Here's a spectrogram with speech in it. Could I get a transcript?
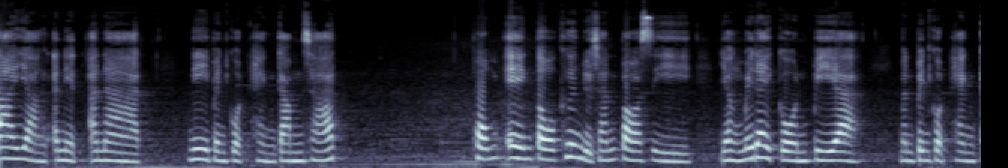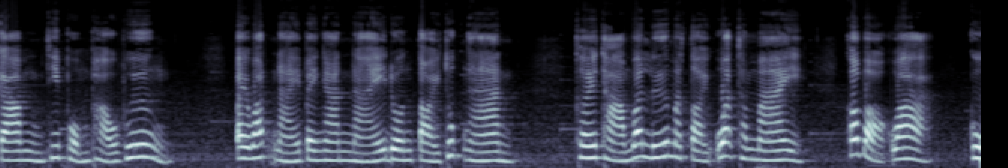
ตายอย่างอเนจอนาถนี่เป็นกฎแห่งกรรมชัด ผมเองโตขึ้นอยู่ชั้นป .4 ยังไม่ได้โกนเปีย มันเป็นกฎแห่งกรรมที่ผมเผาพึ่ง ไปวัดไหนไปงานไหนโดนต่อยทุกงาน เคยถามว่าลื้อมาต่อยอ้วดทำไมก็บอกว่า กู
